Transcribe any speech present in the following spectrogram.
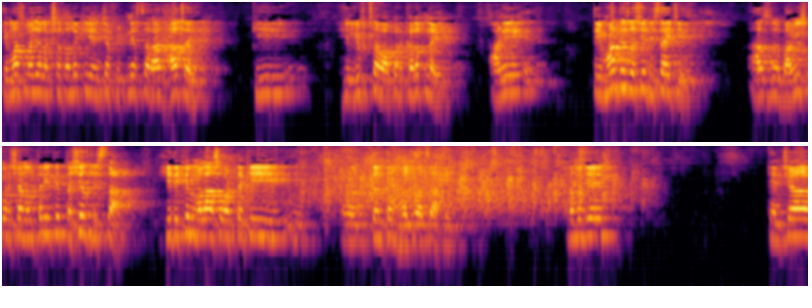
तेव्हाच माझ्या लक्षात आलं की यांच्या फिटनेसचा राग हाच आहे की हे लिफ्टचा वापर करत नाहीत. आणि तेव्हा ते जसे दिसायचे आज बावीस वर्षानंतरही ते तसेच दिसतात हे देखील मला असं वाटतं की अत्यंत महत्वाचं आहे. खरं म्हणजे त्यांच्या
